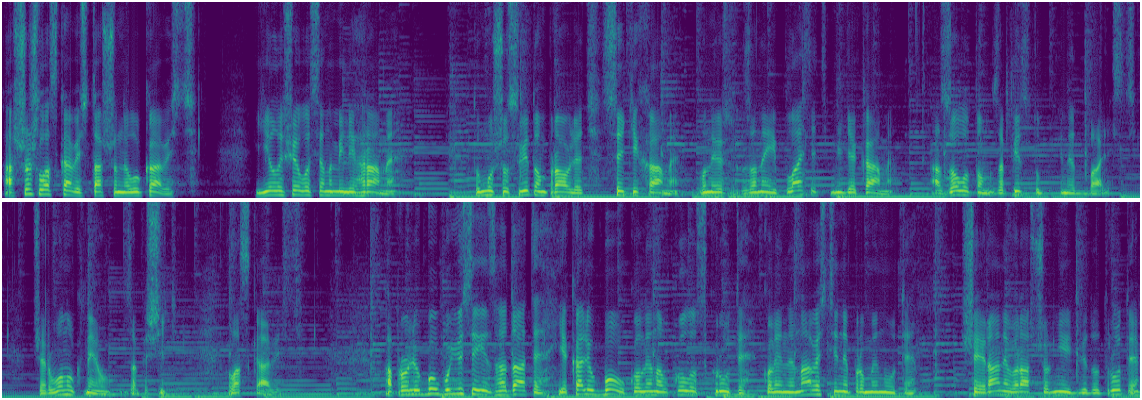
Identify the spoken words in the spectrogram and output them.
А що ж ласкавість та, що не лукавість? Її лишилося на міліграми, тому що світом правлять ситі хами, вони ж за неї платять мідяками, а золотом за підступ і недбалість. Червону книгу запишіть ласкавість. А про любов боюся і згадати, яка любов, коли навколо скрути, коли ненависті не проминути, ще й рани враз чорніють від отрути,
